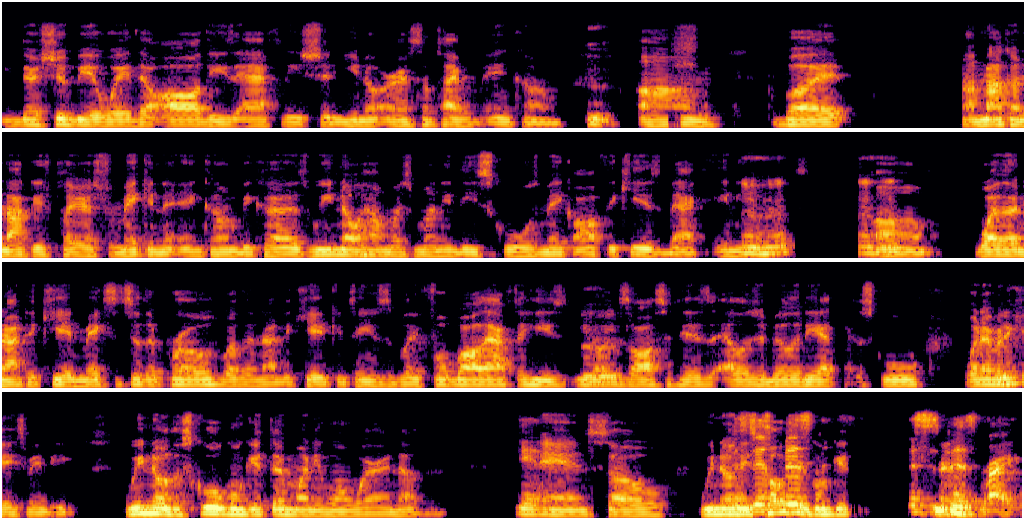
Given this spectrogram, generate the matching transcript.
there should be a way that all these athletes should you know earn some type of income um but i'm not gonna knock these players for making the income because we know how much money these schools make off the kids back anyways mm-hmm. Mm-hmm. um whether or not the kid makes it to the pros whether or not the kid continues to play football after he's you mm-hmm. know exhausted his eligibility at the school whatever the mm-hmm. case may be we know the school gonna get their money one way or another yeah and so we know these coaches business. gonna get this is business. right.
